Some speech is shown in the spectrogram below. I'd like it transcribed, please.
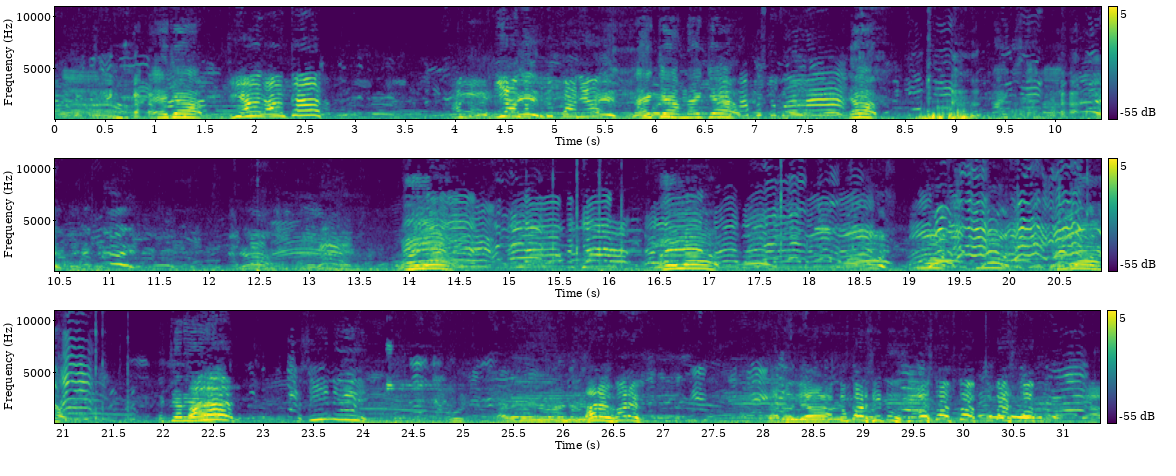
Eh jam, Lihat, angkat. Angkat, iya angkat ke depan ya. naik jam, naik jam. Fokus ke bola. Jam. Ayo, ayo jam. Kejar. Kejar ya. Farel, ke sini. Farel, Farel ya, kembar situ. Oh, stop, stop, kembar, stop. Ya.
